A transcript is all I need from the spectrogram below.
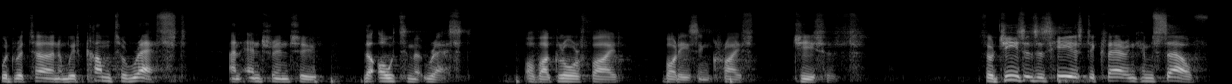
would return and we'd come to rest and enter into the ultimate rest of our glorified bodies in Christ Jesus. So Jesus is here is declaring himself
